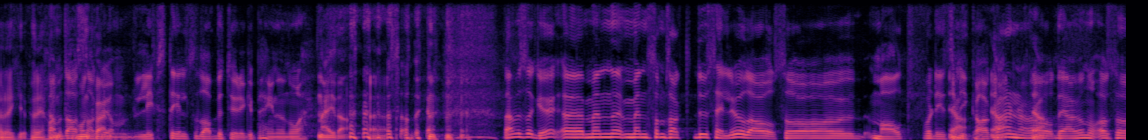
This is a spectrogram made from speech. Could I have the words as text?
for jeg, for jeg Ja, men Da snakker vi om livsstil, så da betyr ikke pengene noe. Nei da. Så det, nei, men så gøy. Eh, Men, men som sagt, du selger jo da også malt for de som Ja, ikke har kvern. ja. Og det er jo no, altså,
